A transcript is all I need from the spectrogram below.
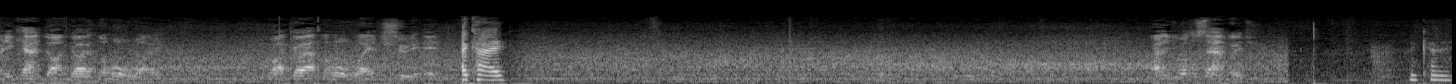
when you can, Don, go out in the hallway. Right, go out in the hallway and shoot it in. Okay. And if you want a sandwich? Okay.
